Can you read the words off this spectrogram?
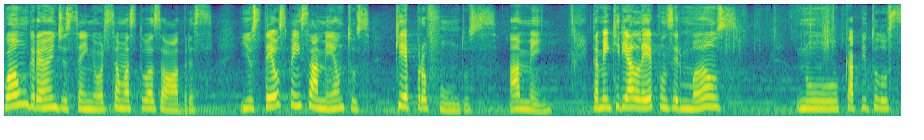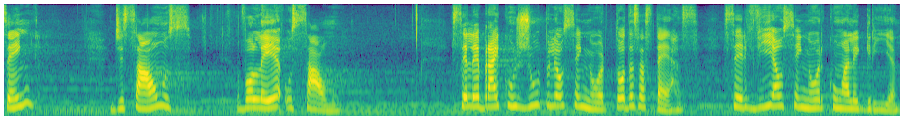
Quão grandes, Senhor, são as tuas obras e os teus pensamentos, que profundos. Amém. Também queria ler com os irmãos no capítulo 100 de Salmos. Vou ler o Salmo. Celebrai com júbilo ao Senhor todas as terras. Servi ao Senhor com alegria.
